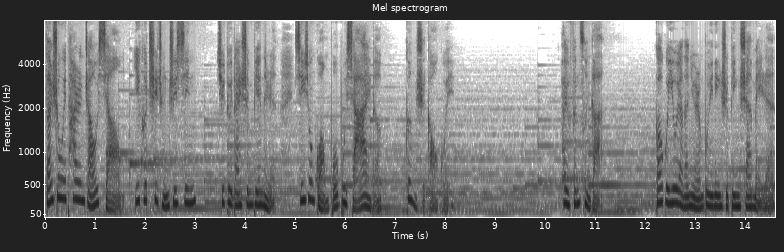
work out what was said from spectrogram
凡是为他人着想，一颗赤诚之心去对待身边的人，心胸广博不狭隘的，更是高贵。还有分寸感。高贵优雅的女人不一定是冰山美人，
